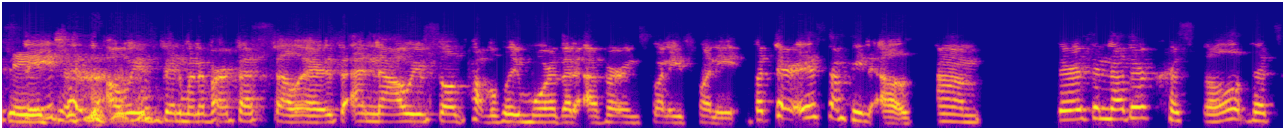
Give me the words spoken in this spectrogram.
Sage has always been one of our best sellers, and now we've sold probably more than ever in 2020. But there is something else. Um, there's another crystal that's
